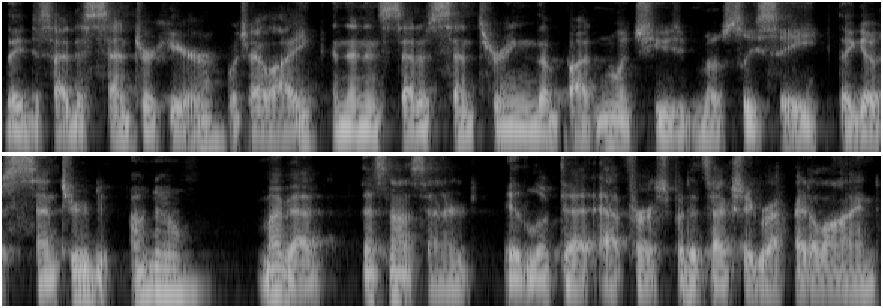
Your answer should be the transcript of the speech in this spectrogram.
They decide to center here, which I like. And then instead of centering the button, which you mostly see, they go centered. Oh no, my bad. That's not centered it looked at at first, but it's actually right aligned.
